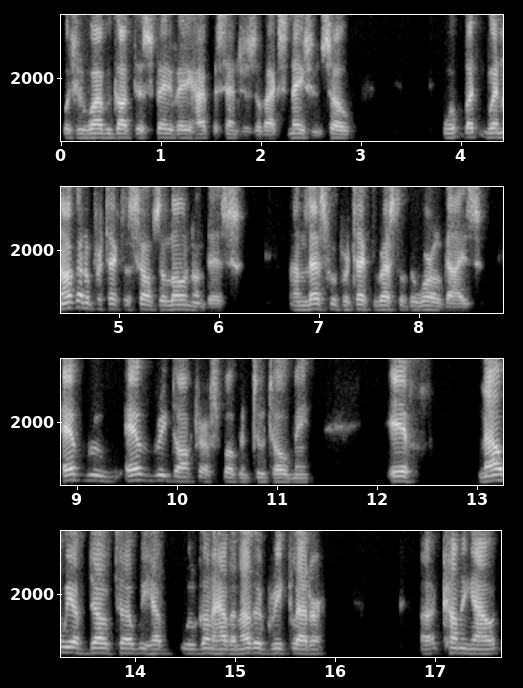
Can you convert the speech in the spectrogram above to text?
which is why we got this very, very high percentage of vaccination. So, but we're not going to protect ourselves alone on this unless we protect the rest of the world, guys. Every every doctor I've spoken to told me if now we have Delta. We have we're going to have another Greek letter uh, coming out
